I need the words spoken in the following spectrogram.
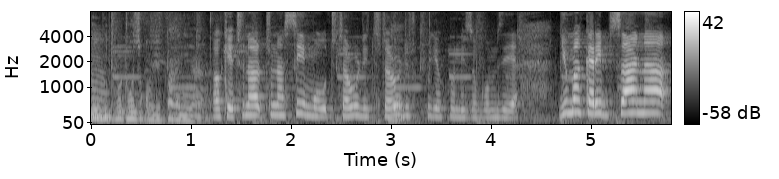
-hmm. vyote huwezi kuvifanya Okay, tuna, tuna simu, tutarudi tutarudi tukuja kulizungumzia. Juma, karibu sana.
